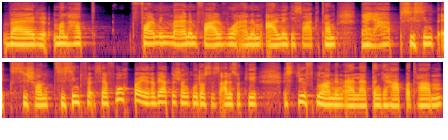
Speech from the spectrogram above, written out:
Weil man hat vor allem in meinem Fall, wo einem alle gesagt haben, naja, sie sind, sie, schauen, sie sind sehr fruchtbar, ihre Werte schauen gut aus, ist alles okay. Es dürfte nur an den Eileitern gehapert haben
